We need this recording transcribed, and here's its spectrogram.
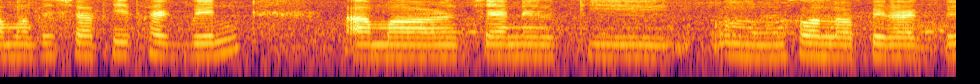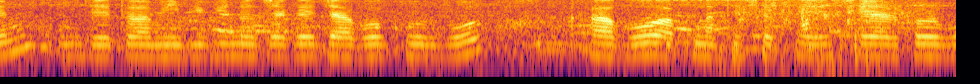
আমাদের সাথেই থাকবেন। আমার চ্যানেলটি ফলো আপে রাখবেন। যেহেতু আমি বিভিন্ন জায়গায় যাব, ঘুরব, খাব, আপনাদের সাথে শেয়ার করব।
